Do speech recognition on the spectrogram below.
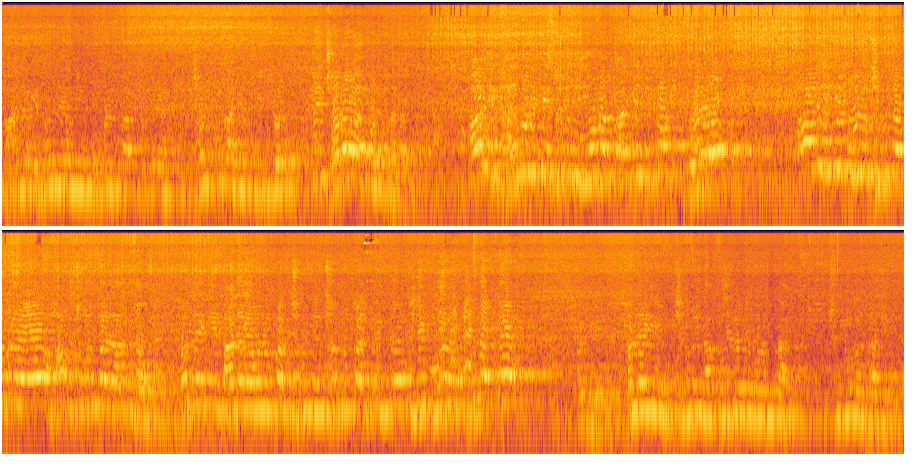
만약에 선생님 오늘 밤 죽으면 천국까지 있어요? 그게 전화 왔거든, 사람. 아니, 갈고리 깨수는 이거밖에 안 됩니까? 왜요? 아니, 이게 뭐예요? 기분 나쁘게 하고 좋은 말 하는 거. 선생님, 만약에 오늘 밤 죽으면 천국까지 있어? 이게 뭐예요? 기분 나쁘게? 아니, 선생님, 기분은 나쁘실는지 모르지만 죽는 건 사실이다.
